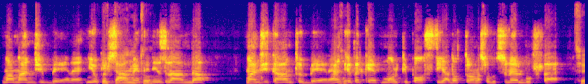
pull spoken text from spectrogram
ma mangi bene. Io personalmente in Islanda mangi tanto e bene, anche sì. perché molti posti adottano la soluzione del buffet. Sì,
